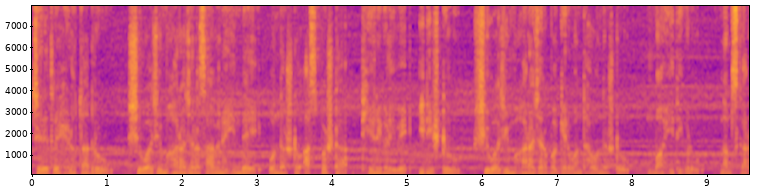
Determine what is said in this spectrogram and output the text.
ಚರಿತ್ರೆ ಹೇಳುತ್ತಾದರೂ ಶಿವಾಜಿ ಮಹಾರಾಜರ ಸಾವಿನ ಹಿಂದೆ ಒಂದಷ್ಟು ಅಸ್ಪಷ್ಟ ಥಿಯರಿಗಳಿವೆ. ಇದಿಷ್ಟು ಶಿವಾಜಿ ಮಹಾರಾಜರ ಬಗ್ಗೆ ಇರುವಂತಹ ಒಂದಷ್ಟು ಮಾಹಿತಿಗಳು. ನಮಸ್ಕಾರ.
